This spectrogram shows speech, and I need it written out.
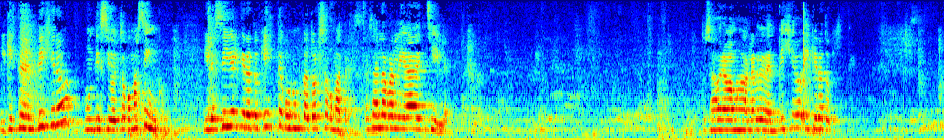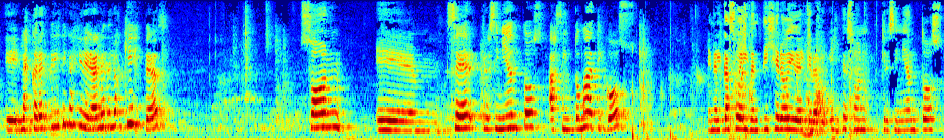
El quiste dentígero, un 18,5%. Y le sigue el queratoquiste con un 14,3%. Esa es la realidad de Chile. Entonces ahora vamos a hablar de dentígero y queratoquiste. Eh, las características generales de los quistes son eh, ser crecimientos asintomáticos. En el caso del dentígero y del queratoquiste son crecimientos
